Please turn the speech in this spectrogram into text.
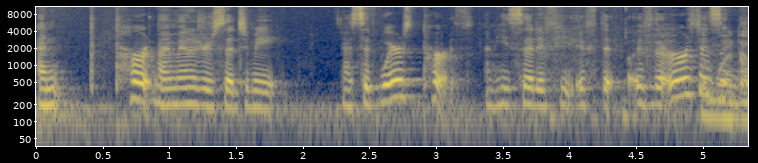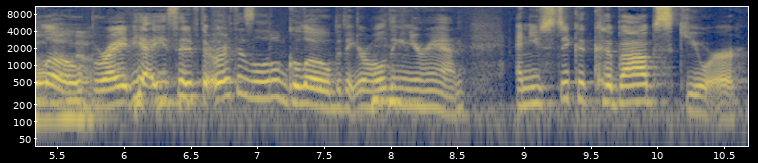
And Perth, my manager said to me, I said, "Where's Perth?" And he said, "If you, if the if the Earth is a globe, right? Yeah." He said, "If the Earth is a little globe that you're holding in your hand, and you stick a kebab skewer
